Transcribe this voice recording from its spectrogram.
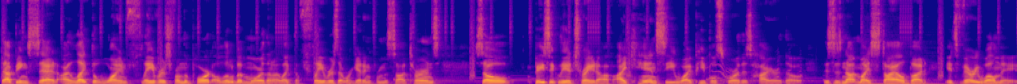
That being said, I like the wine flavors from the port a little bit more than I like the flavors that we're getting from the Sauternes. So basically a trade-off. I can see why people score this higher though. This is not my style, but it's very well made.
